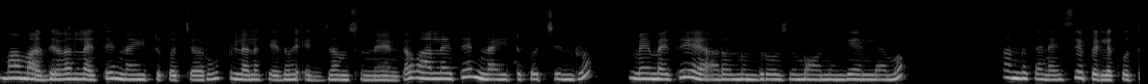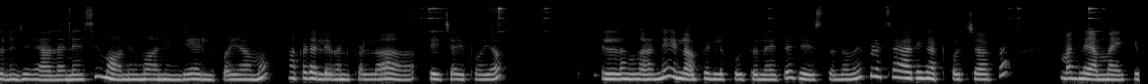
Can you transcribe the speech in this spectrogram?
మా మరిది వాళ్ళైతే నైట్‌కొచ్చారు. పిల్లలకేదో ఎగ్జామ్స్ ఉన్నాయంట. వాళ్ళైతే నైట్‌కొచ్చిండ్రు. మేమైతే ఆ రోజు ముందు రోజు మార్నింగే వెళ్ళాము అందుకనేసి పెళ్ళి కూతుర్ని చేయాలనేసి మార్నింగ్ మార్నింగే వెళ్ళిపోయాము. అక్కడ 11 కల్లా రీచ్ అయిపోయాం. వెళ్ళంగానే ఇలా పెళ్ళికూతురుని అయితే చేస్తున్నాము. ఇప్పుడు శారీ కట్టుకొచ్చాక మళ్ళీ అమ్మాయికి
